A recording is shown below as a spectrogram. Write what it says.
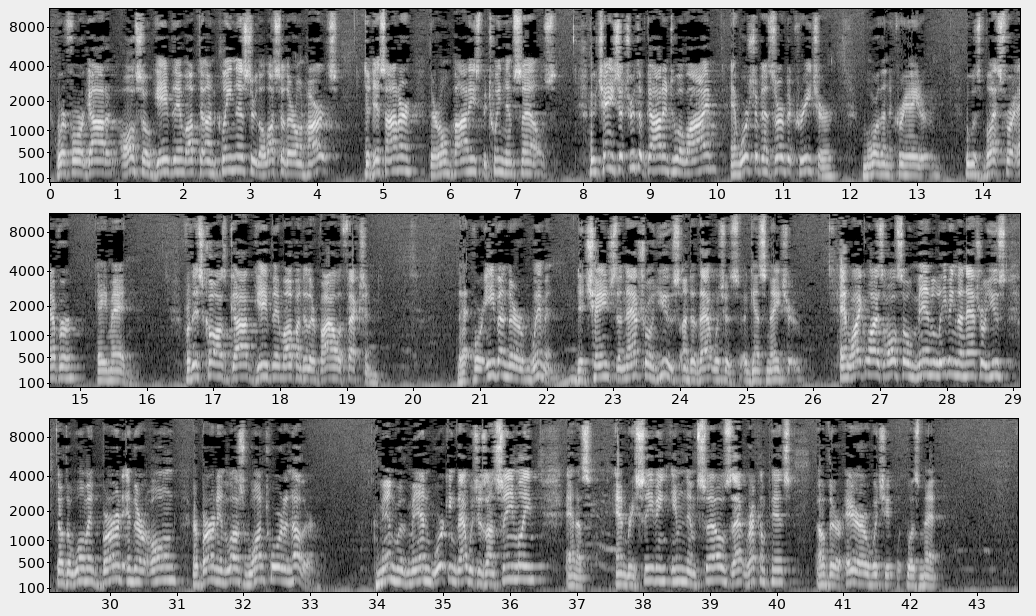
Wherefore God also gave them up to uncleanness through the lust of their own hearts, to dishonor their own bodies between themselves, who changed the truth of God into a lie, and worshipped and served a creature more than the Creator, who is blessed forever. Amen. For this cause God gave them up unto their vile affection, that for even their women did change the natural use unto that which is against nature. And likewise also men leaving the natural use of the woman burned in their own or burned in lust one toward another. Men with men working that which is unseemly and and receiving in themselves that recompense of their error which it was met.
